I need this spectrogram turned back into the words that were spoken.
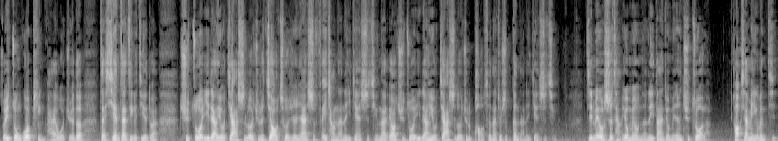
所以中国品牌，我觉得在现在这个阶段，去做一辆有驾驶乐趣的轿车，仍然是非常难的一件事情。那要去做一辆有驾驶乐趣的跑车，那就是更难的一件事情。既没有市场，又没有能力，当然就没人去做了。好，下面一个问题，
